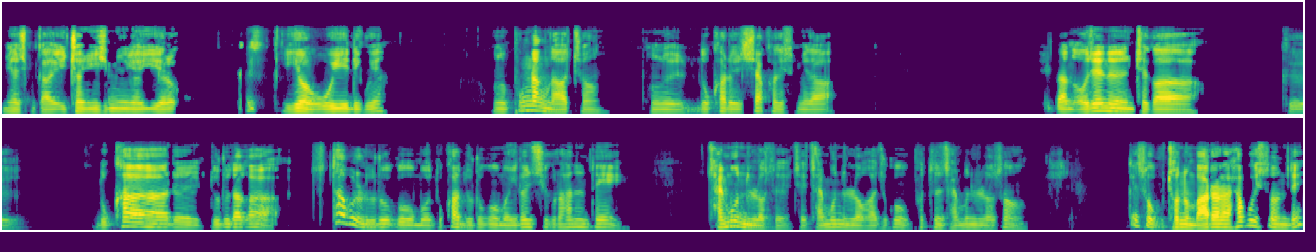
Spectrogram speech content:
안녕하십니까. 2026년 2월, 2월 5일이고요. 오늘 폭락 나왔죠. 오늘 녹화를 시작하겠습니다. 일단 어제는 제가 그 녹화를 누르다가 스탑을 누르고 뭐 녹화 누르고 뭐 이런 식으로 하는데 잘못 눌렀어요. 제가 잘못 눌러가지고 버튼을 잘못 눌러서 계속 저는 말을 하고 있었는데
